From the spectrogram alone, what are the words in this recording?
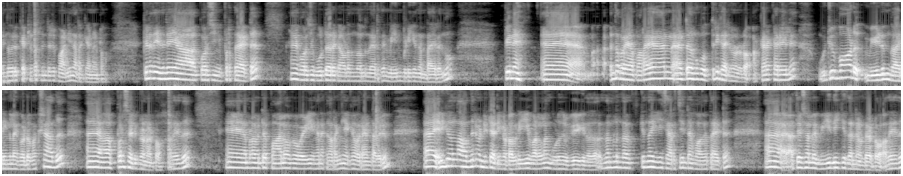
എന്തോ ഒരു കെട്ടിടത്തിന്റെ ഒരു പണി നടക്കുകയാണ് കേട്ടോ. പിന്നെ ഇതിന്റെ കുറച്ച് ഇപ്പുറത്തായിട്ട് കുറച്ച് കൂട്ടുകാരൊക്കെ അവിടെ നിന്ന് നേരത്തെ മീൻ പിടിക്കുന്നുണ്ടായിരുന്നു. പിന്നെ എന്താ പറയുക പറയാനായിട്ട് നമുക്ക് ഒത്തിരി കാര്യങ്ങളുണ്ടോ അക്കരക്കരയിൽ ഒരുപാട് വീടും കാര്യങ്ങളൊക്കെ ഉണ്ട്. പക്ഷെ അത് അപ്പർ സൈഡിലാണ് കേട്ടോ. അതായത് നമ്മുടെ മറ്റേ പാലമൊക്കെ വഴി അങ്ങനെ കറങ്ങിയൊക്കെ വരേണ്ടവരും എനിക്ക് തോന്നുന്നു അതിന് വേണ്ടിയിട്ടായിരിക്കും കേട്ടോ അവർ ഈ വെള്ളം കൂടുതൽ ഉപയോഗിക്കുന്നത്. അത് നമ്മൾ നിൽക്കുന്ന ഈ ചർച്ചിന്റെ ഭാഗത്തായിട്ട് അത്യാവശ്യം നല്ല വീതിക്ക് തന്നെ ഉണ്ട് കേട്ടോ. അതായത്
